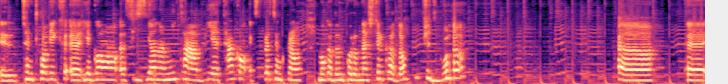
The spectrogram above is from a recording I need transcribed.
Y, Ten człowiek, e, jego fizjonomika bije taką ekspresją, którą mogłabym porównać tylko do Pitbulla. E,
